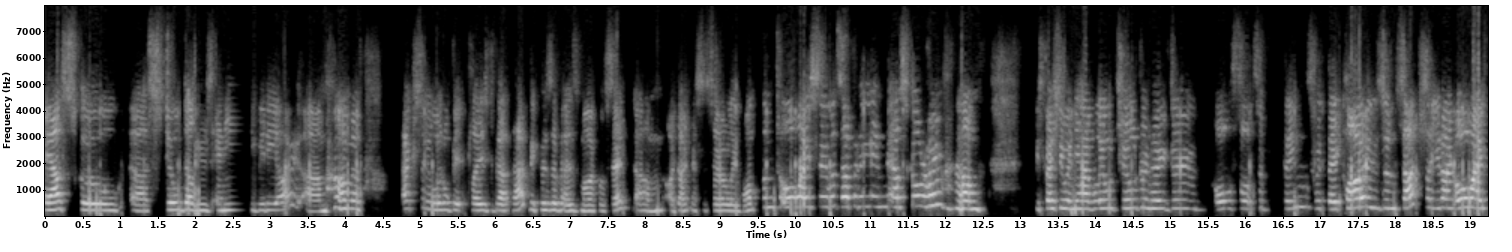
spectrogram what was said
our school uh, still doesn't use any video. Um, I'm actually a little bit pleased about that because of, as Michael said, um, I don't necessarily want them to always see what's happening in our schoolroom, um, especially when you have little children who do all sorts of things with their clothes and such. So you don't always.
